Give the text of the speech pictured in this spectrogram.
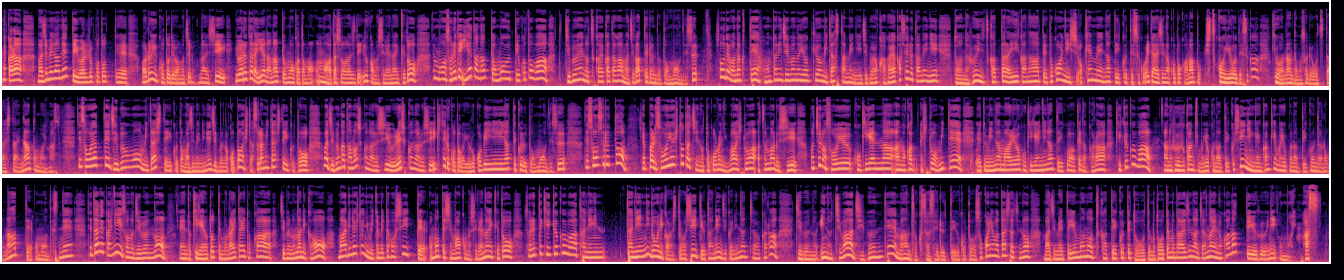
だから真面目だねって言われることって悪いことではもちろんないし言われたら嫌だなって思う方もまあ私と同じでいるかもしれないけどでもそれで嫌だなって思うっていうことは自分への使い方が間違ってるんだと思うんです。そうではなくて本当に自分の欲求を満たすために自分を輝かせるためにどんな風に使ったらいいかなっていうところに一生懸命になっていくってすごい大事なことかなとしつこいようですが今日は何度もそれをお伝えしたいなと思います。でそうやって自分を満たしてていくと真面目にね自分のことをひたすら満たしていくとやっぱ自分が楽しくなるし嬉しくなるし生きてることが喜びになってくると思うんです。でそうするとやっぱりそういう人たちのところには人は集まるしもちろんそういうご機嫌なあのか人を見て、えーと、みんな周りはご機嫌になっていくわけだから結局はあの夫婦関係も良くなっていくし人間関係も良くなっていくんだろうなって思うんですね。で誰かにその自分の、えーと機嫌を取ってもらいたいとか自分の何かを周りの人に認めてほしいって思ってしまうかもしれないけどそれって結局は他人他人にどうにかをしてほしいっていう他人軸になっちゃうから自分の命は自分で満足させるっていうことそこに私たちの真面目っていうものを使っていくってとてもとても大事なんじゃないのかなっていうふうに思います。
